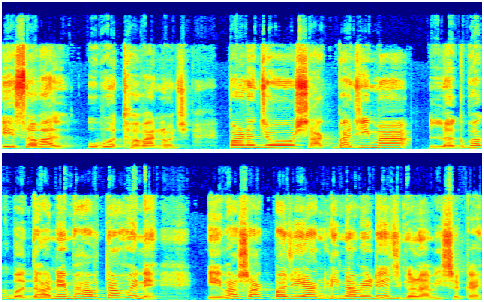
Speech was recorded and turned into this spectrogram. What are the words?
એ સવાલ ઊભો થવાનો જ. પણ જો શાકભાજીમાં લગભગ બધાને ભાવતા હોય ને એવા શાકભાજી આંગળીના વેઢે જ ગણાવી શકાય.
